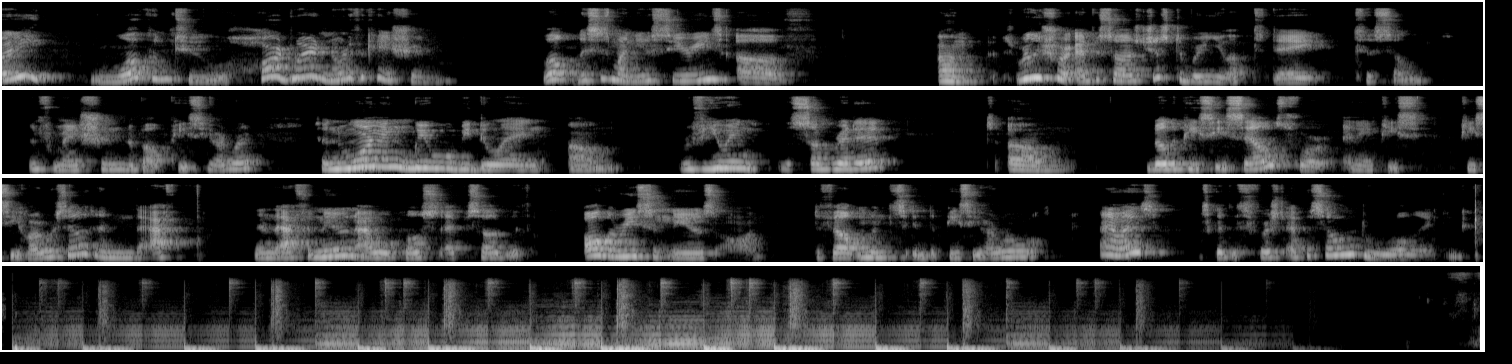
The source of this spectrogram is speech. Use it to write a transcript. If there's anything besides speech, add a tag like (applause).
everybody, welcome to Hardware Notification. Well, this is my new series of um, really short episodes just to bring you up to date to some information about PC hardware. So in the morning, we will be doing um, reviewing the subreddit um, build a PC sales for any PC, PC hardware sales, and in the, af- in the afternoon, I will post an episode with all the recent news on developments in the PC hardware world. Anyways, let's get this first episode rolling.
